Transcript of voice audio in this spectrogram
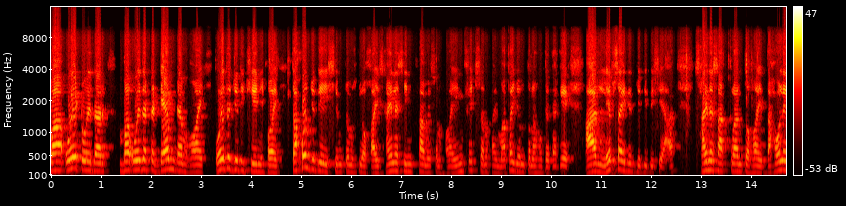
বা ওয়েট ওয়েদার বা ওয়েদারটা ড্যাম ড্যাম হয় ওয়েদার যদি চেঞ্জ হয়, তখন যদি এই সিমটমসগুলো হয় সাইনাস ইনফ্লামেশন হয় ইনফেকশন হয়, মাথায় যন্ত্রণা হতে থাকে, আর লেফট সাইডের যদি বেশি সাইনাস আক্রান্ত হয়, তাহলে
